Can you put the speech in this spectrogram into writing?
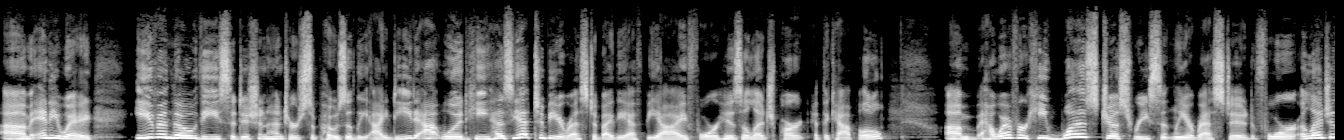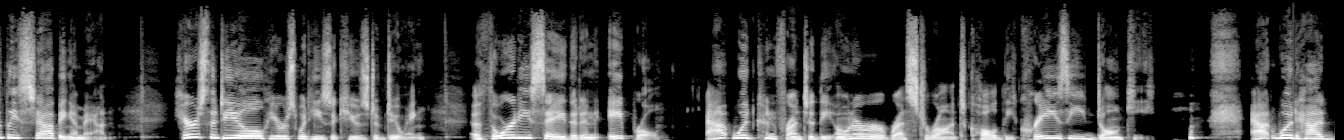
um, anyway, even though the sedition hunter supposedly ID'd Atwood, he has yet to be arrested by the FBI for his alleged part at the Capitol. Um, however, he was just recently arrested for allegedly stabbing a man. Here's the deal. Here's what he's accused of doing. Authorities say that in April, Atwood confronted the owner of a restaurant called the Crazy Donkey. Atwood had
